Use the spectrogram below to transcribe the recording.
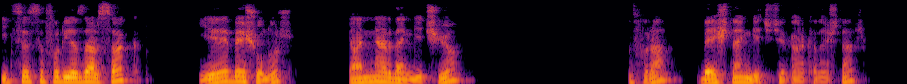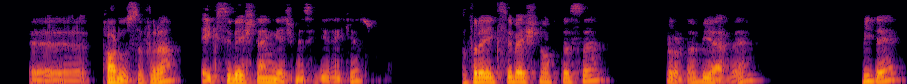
x'e 0 yazarsak y 5 olur. Yani nereden geçiyor? 0'a 5'ten geçecek arkadaşlar. Ee, pardon 0'a eksi 5'ten geçmesi gerekir. 0'a eksi 5 noktası şurada bir yerde. Bir de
